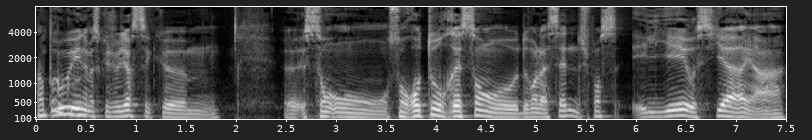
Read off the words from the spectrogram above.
un peu Oui, non, mais ce que je veux dire, c'est que euh, son, son retour récent au- devant la scène, je pense, est lié aussi à, à-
